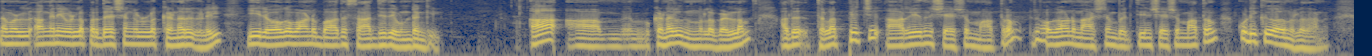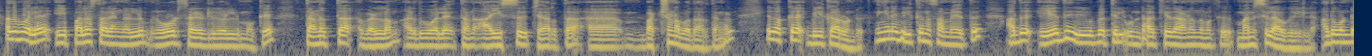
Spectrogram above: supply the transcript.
നമ്മൾ അങ്ങനെയുള്ള പ്രദേശങ്ങളുള്ള കിണറുകളിൽ ഈ രോഗവാണുബാധ സാധ്യതയുണ്ടെങ്കിൽ ആ കിണറിൽ നിന്നുള്ള വെള്ളം അത് തിളപ്പിച്ച് ആറിയതിന് ശേഷം മാത്രം രോഗാണുനാശനം വരുത്തിയതിന് ശേഷം മാത്രം കുടിക്കുക എന്നുള്ളതാണ്. അതുപോലെ ഈ പല സ്ഥലങ്ങളിലും റോഡ് സൈഡുകളിലുമൊക്കെ തണുത്ത വെള്ളം അതുപോലെ തണു ഐസ് ചേർത്ത ഭക്ഷണ പദാർത്ഥങ്ങൾ ഇതൊക്കെ വിൽക്കാറുണ്ട്. ഇങ്ങനെ വിൽക്കുന്ന സമയത്ത് അത് ഏത് രൂപത്തിൽ ഉണ്ടാക്കിയതാണെന്ന് നമുക്ക് മനസ്സിലാവുകയില്ല. അതുകൊണ്ട്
